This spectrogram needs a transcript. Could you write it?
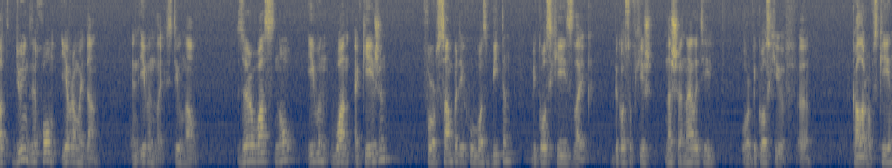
But during the whole Euromaidan, and even like still now, there was no even one occasion for somebody who was beaten because he is like because of his nationality or because he of uh, color of skin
